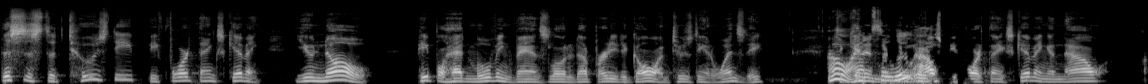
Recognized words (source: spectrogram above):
this is the Tuesday before Thanksgiving. You know, people had moving vans loaded up, ready to go on Tuesday and Wednesday. Oh, to get absolutely. in the new house before Thanksgiving, and now, I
